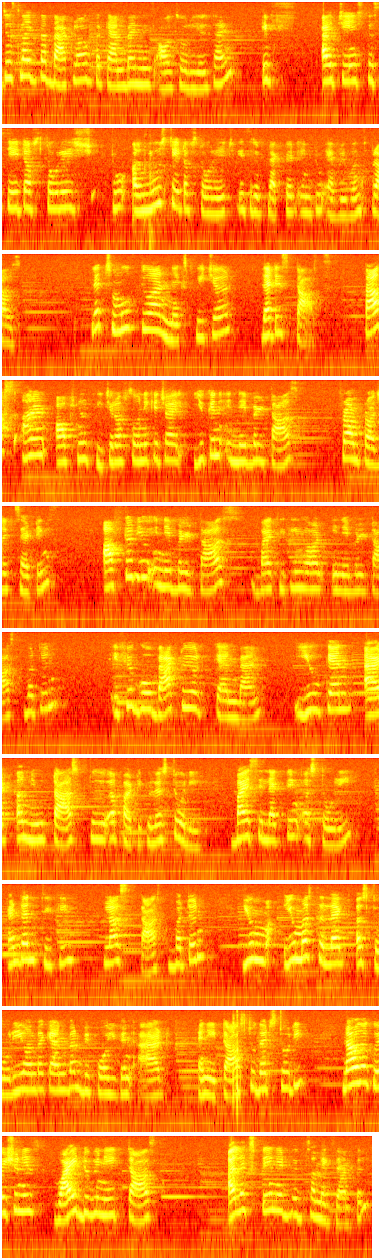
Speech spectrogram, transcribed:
Just like the backlog, the Kanban is also real time. If I change the state of storage to a new state of storage is reflected into everyone's browser. Let's move to our next feature that is tasks. Tasks are an optional feature of SonicAgile. You can enable tasks from project settings. After you enable tasks by clicking on enable task button, if you go back to your Kanban, you can add a new task to a particular story by selecting a story and then clicking plus task button. You, you must select a story on the Kanban before you can add any task to that story. Now the question is why do we need tasks? I'll explain it with some example.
